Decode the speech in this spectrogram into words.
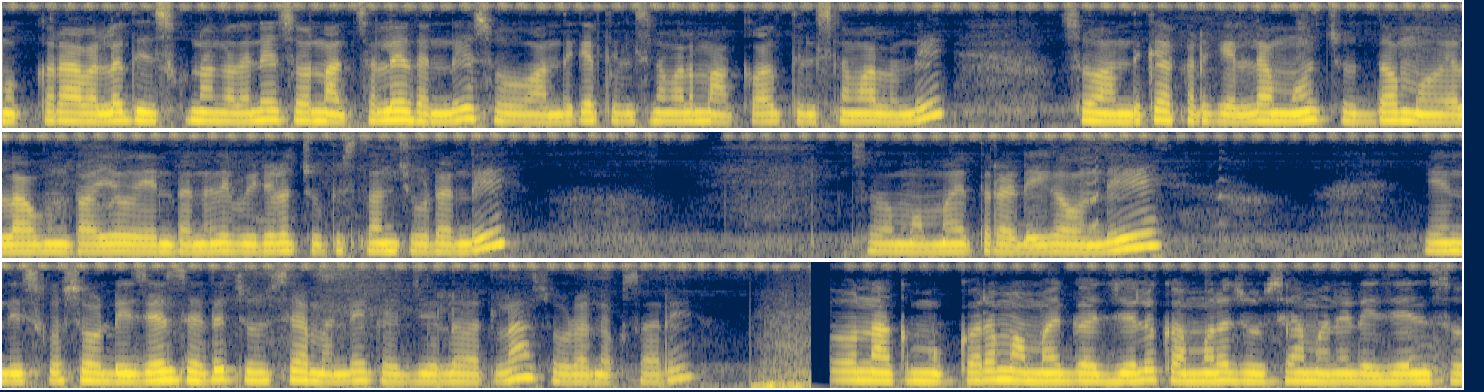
మొక్క రావల్ల తీసుకున్నాం కదండి. సో నచ్చలేదండి. సో అందుకే తెలిసిన వాళ్ళు మా అక్క వాళ్ళు తెలిసిన వాళ్ళండి. సో అందుకే అక్కడికి వెళ్ళాము. చూద్దాము ఎలా ఉంటాయో ఏంటనేది వీడియోలో చూపిస్తాను చూడండి. సో మా అమ్మ అయితే రెడీగా ఉంది. ఏం తీసుకో సో డిజైన్స్ అయితే చూసామండి గజ్జీలు అట్లా. చూడండి ఒకసారి. సో నాకు ముక్కర మా అమ్మాయి గజ్జలు కమ్మలు చూసామనే డిజైన్స్.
